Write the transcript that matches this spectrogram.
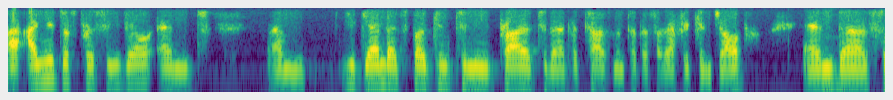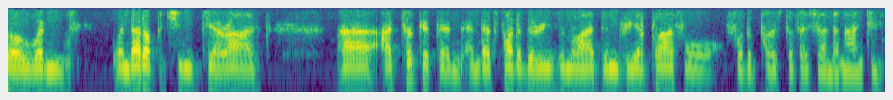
I, I knew was procedural and um, Uganda had spoken to me prior to the advertisement of the South African job, and uh, so when when that opportunity arrived, uh, I took it, and, and that's part of the reason why I didn't reapply for for the post of S under 19.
